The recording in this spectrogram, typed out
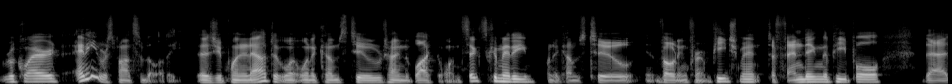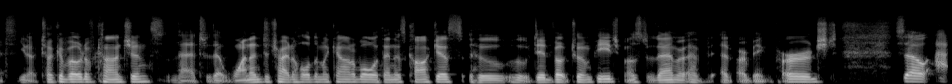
require any responsibility, as you pointed out, when it comes to trying to block the 1 6 committee, when it comes to voting for impeachment, defending the people that you know took a vote of conscience that that wanted to try to hold him accountable within his caucus who who did vote to impeach most of them are, have, are being purged so, I,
